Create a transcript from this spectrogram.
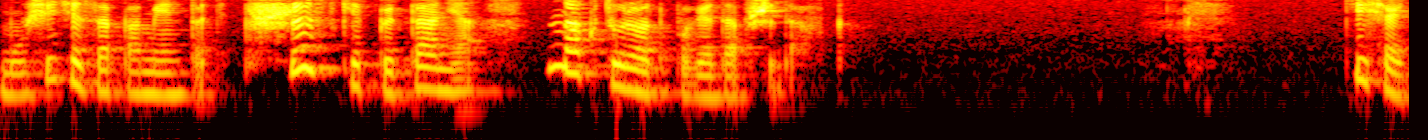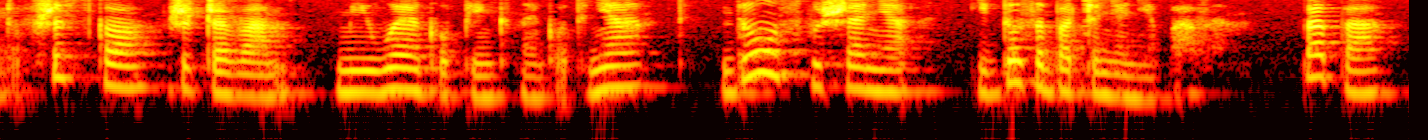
musicie zapamiętać wszystkie pytania, na które odpowiada przydawka. Dzisiaj to wszystko. Życzę Wam miłego, pięknego dnia. Do usłyszenia i do zobaczenia niebawem. Pa, pa!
